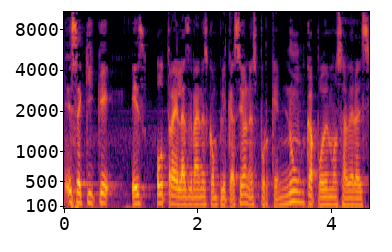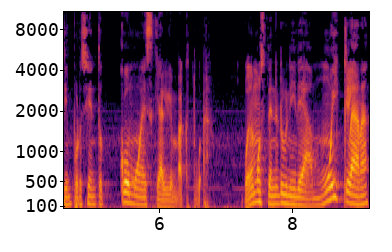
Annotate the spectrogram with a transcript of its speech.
es aquí que es otra de las grandes complicaciones porque nunca podemos saber al 100% cómo es que alguien va a actuar. Podemos tener una idea muy clara,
